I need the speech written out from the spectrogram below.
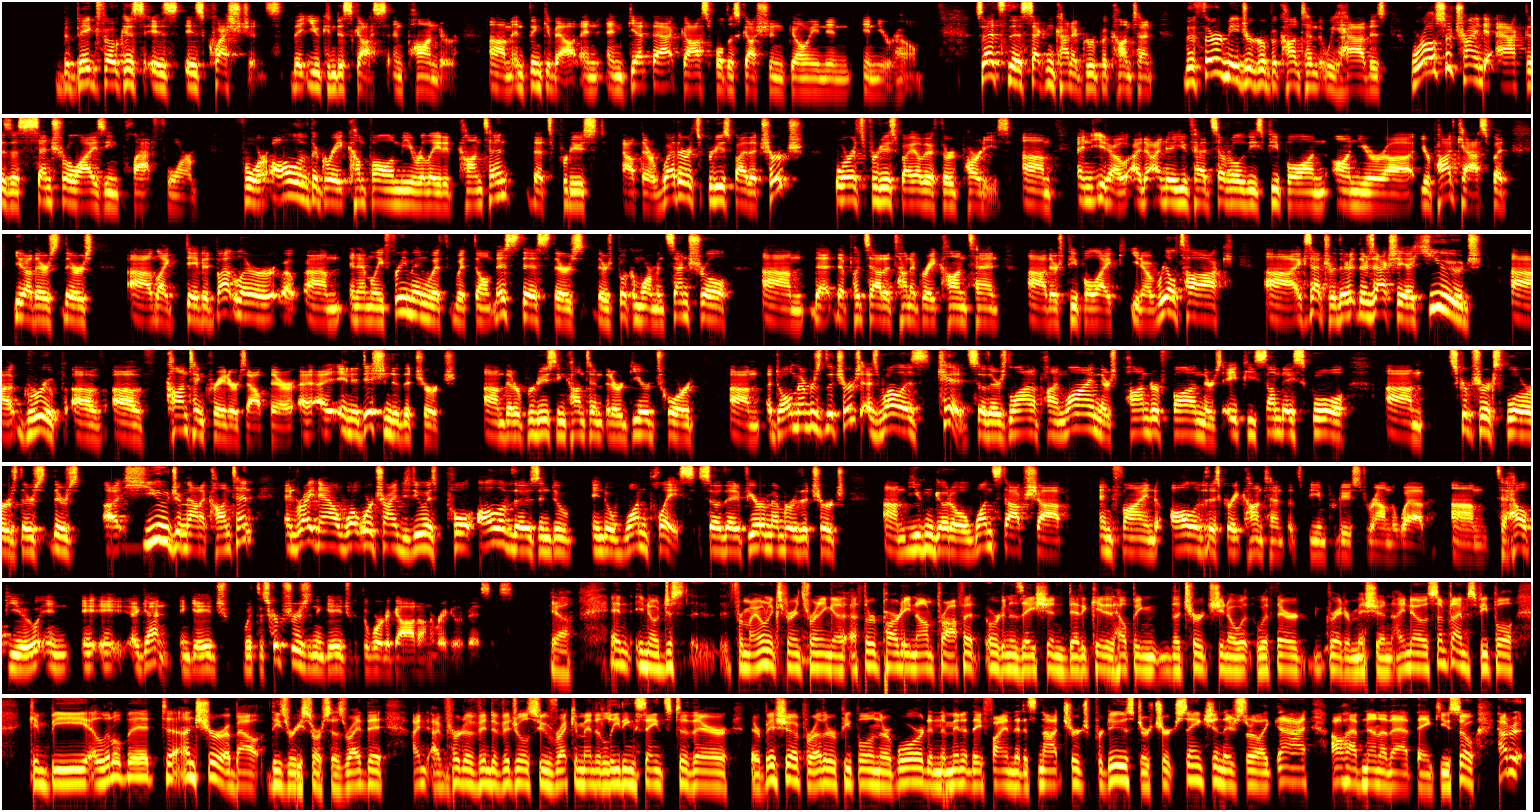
the big focus is is questions that you can discuss and ponder um, and think about and and get that gospel discussion going in in your home so that's the second kind of group of content the third major group of content that we have is we're also trying to act as a centralizing platform for all of the great come follow me related content that's produced out there whether it's produced by the church or it's produced by other third parties. Um, and you know, I, I, know you've had several of these people on on your uh, your podcast, but you know, there's there's uh, like David Butler um, and Emily Freeman with with Don't Miss This. There's there's Book of Mormon Central um, that that puts out a ton of great content. Uh, there's people like you know Real Talk, uh, etc. There, there's actually a huge uh, group of of content creators out there, uh, in addition to the church, um, that are producing content that are geared toward um, adult members of the church as well as kids. So there's Line Upon Line, there's Ponder Fun, there's AP Sunday School, um, Scripture Explorers. There's there's a huge amount of content, and right now what we're trying to do is pull all of those into into one place, so that if you're a member of the church, um, you can go to a one stop shop and find all of this great content that's being produced around the web um, to help you in, in, in again engage with the scriptures and engage with the Word of God on a regular basis. Yeah. And, you know, just uh, from my own experience running a, a third party nonprofit organization dedicated helping the church, you know, with, with their greater mission, I know sometimes people can be a little bit uh, unsure about these resources, right? That I, have heard of individuals who've recommended leading saints to their, their bishop or other people in their ward. And the minute they find that it's not church produced or church sanctioned, they're sort of like, ah, I'll have none of that. Thank you. So how do,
